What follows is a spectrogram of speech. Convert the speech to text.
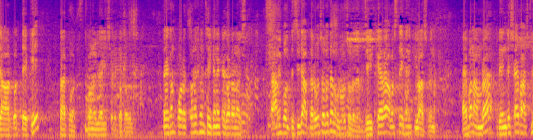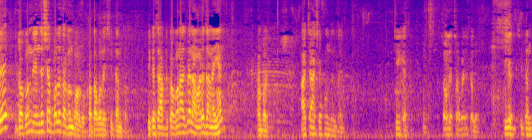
যাওয়ার পর দেখে তারপর বন বিভাগের সাথে কথা বলছি তো এখন পরে শুনছি, এখানে একটা ঘটনা হয়েছে। আমি বলতেছি যে আপনারাও চলে যান, ওরাও চলে যান যে খেলা অবস্থা এখানে কেউ আসবে না। এখন আমরা রেঞ্জার সাহেব আসলে, যখন রেঞ্জার সাহেব বলে তখন বলব, কথা বলে সিদ্ধান্ত। ঠিক আছে, আপনি কখন আসবেন আমারা জানাইয়েন। হ্যাঁ বল আচ্ছা আসে ফোন দেন তাই ঠিক আছে চলে সবাই চলো ঠিক আছে সিদ্ধান্ত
